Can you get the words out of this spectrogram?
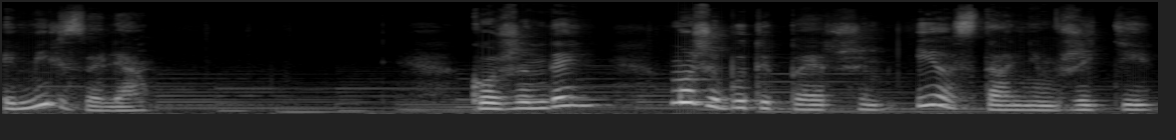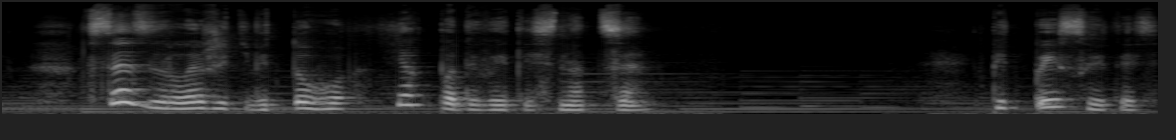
Еміль Золя. Кожен день може бути першим і останнім в житті. Все залежить від того, як подивитись на це. Підписуйтесь,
